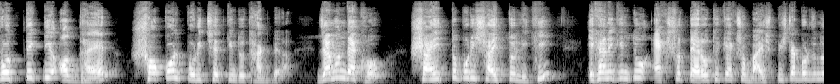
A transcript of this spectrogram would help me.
প্রত্যেকটি অধ্যায়ের সকল পরিচ্ছেদ কিন্তু থাকবে না। যেমন দেখো, সাহিত্য পড়ি সাহিত্য লিখি এখানে কিন্তু একশো তেরো থেকে একশো বাইশ পৃষ্ঠা পর্যন্ত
